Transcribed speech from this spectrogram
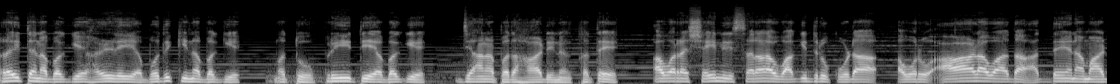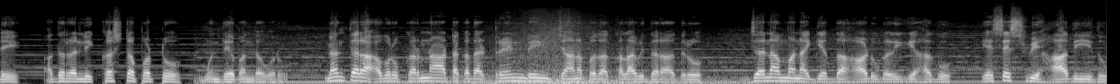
ರೈತನ ಬಗ್ಗೆ, ಹಳ್ಳಿಯ ಬದುಕಿನ ಬಗ್ಗೆ ಮತ್ತು ಪ್ರೀತಿಯ ಬಗ್ಗೆ ಜಾನಪದ ಹಾಡಿನ ಕತೆ ಅವರ ಶೈಲಿ ಸರಳವಾಗಿದ್ದರೂ ಕೂಡ ಅವರು ಆಳವಾದ ಅಧ್ಯಯನ ಮಾಡಿ ಅದರಲ್ಲಿ ಕಷ್ಟಪಟ್ಟು ಮುಂದೆ ಬಂದವರು. ನಂತರ ಅವರು ಕರ್ನಾಟಕದ ಟ್ರೆಂಡಿಂಗ್ ಜಾನಪದ ಕಲಾವಿದರಾದರು. ಜನಮನ ಗೆದ್ದ ಹಾಡುಗಳಿಗೆ ಹಾಗೂ ಯಶಸ್ವಿ ಹಾದಿ ಇದು.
